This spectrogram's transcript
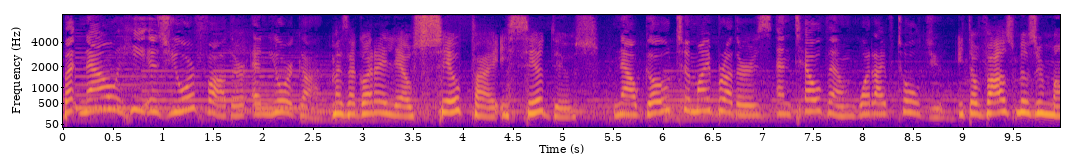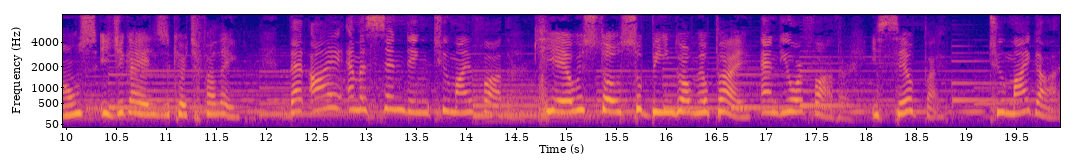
but now he is your Father and your God. mas agora ele é o seu Pai e seu Deus. Now go to my brothers and tell them what I've told you Então vá aos meus irmãos e diga a eles o que eu te falei. That I am ascending to my Father Que eu estou subindo ao meu Pai and your Father, e seu Pai, to my God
